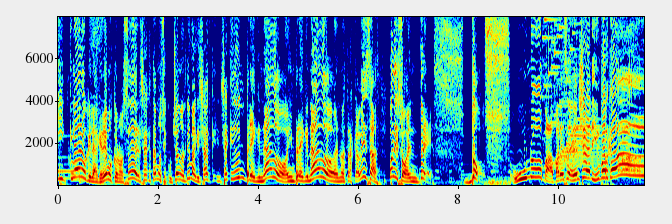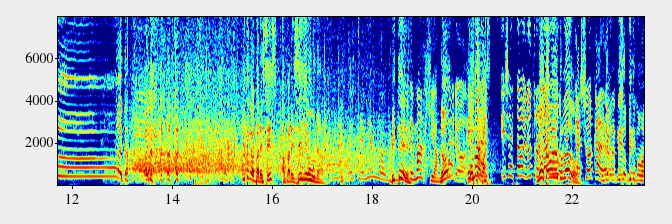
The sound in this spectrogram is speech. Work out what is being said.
Y claro que la queremos conocer, ya que estamos escuchando el tema que ya, quedó impregnado, impregnado en nuestras cabezas. Por eso, en 3, 2, 1, va a aparecer Gerardín Farcán. Ahí. ¿Viste que apareces? Apareces de una. Pero es tremendo ¿Viste? nivel de magia. ¿No? Claro. ¿Vos Es más, estabas- ella estaba en otro No, lado. estaba en otro lado. Y cayó acá Y de ca- repente. hizo- ¿Viste como,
